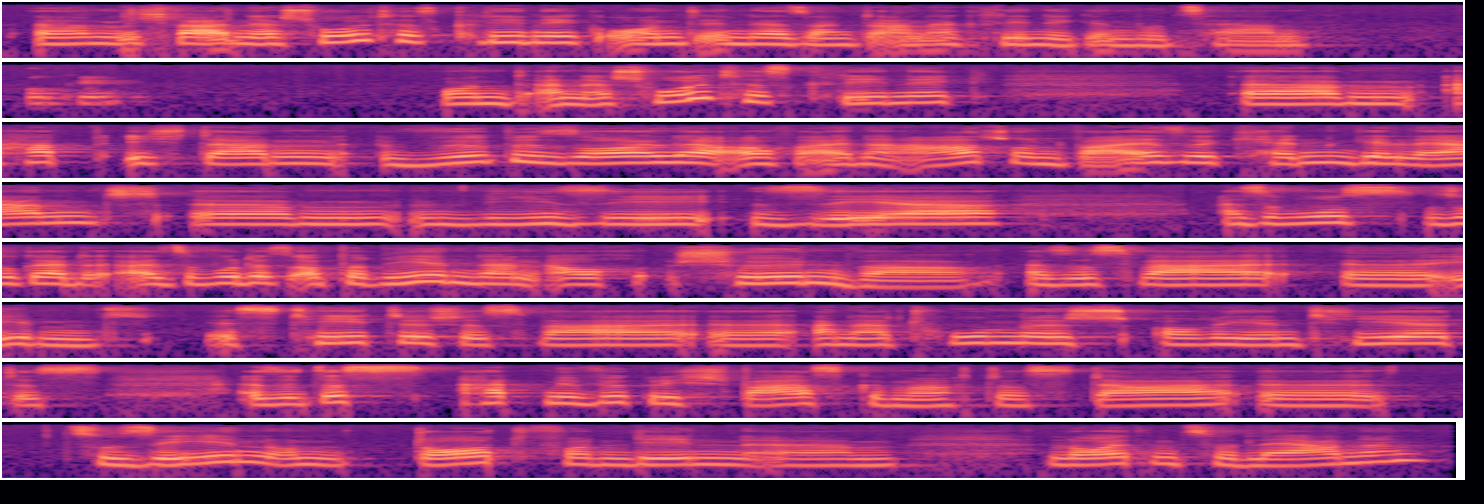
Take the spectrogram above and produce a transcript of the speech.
Ähm, ich war in der Schultes-Klinik und in der St. Anna-Klinik in Luzern. Okay. Und an der Schultes-Klinik ähm, habe ich dann Wirbelsäule auf eine Art und Weise kennengelernt, ähm, wie sie sehr also wo es sogar, also wo das Operieren dann auch schön war. Also es war äh, eben ästhetisch, es war äh, anatomisch orientiert. Es, also das hat mir wirklich Spaß gemacht, das da äh, zu sehen und dort von den ähm, Leuten zu lernen.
